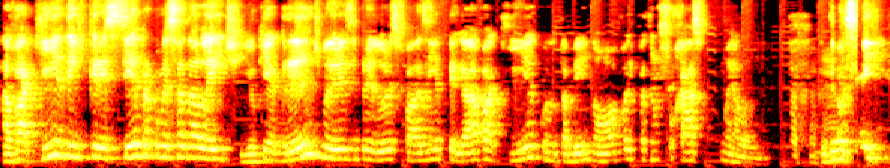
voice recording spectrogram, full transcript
a vaquinha tem que crescer para começar a dar leite. E o que a grande maioria dos empreendedores fazem é pegar a vaquinha quando está bem nova e fazer um churrasco com ela. Né? Então, assim,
